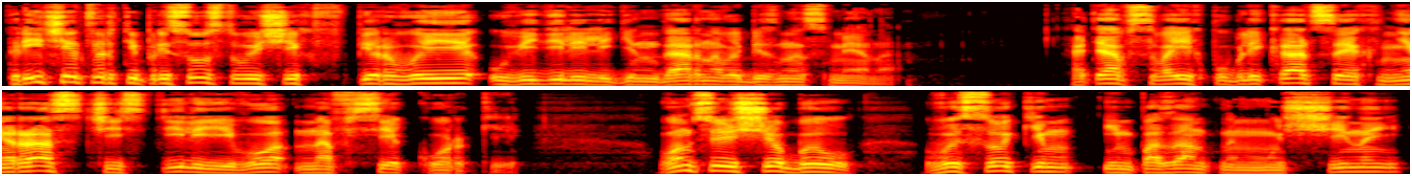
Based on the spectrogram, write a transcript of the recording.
Три четверти присутствующих впервые увидели легендарного бизнесмена. Хотя в своих публикациях не раз чистили его на все корки. Он все еще был высоким, импозантным мужчиной,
